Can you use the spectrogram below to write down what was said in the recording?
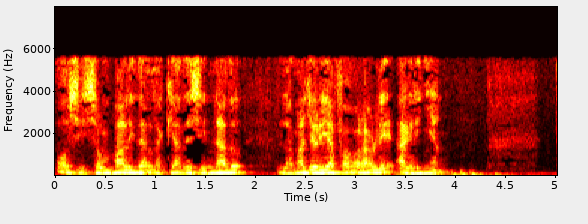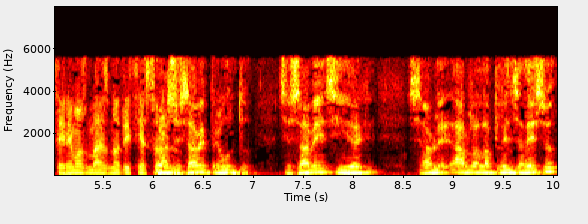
o si son válidas las que ha designado la mayoría favorable a Griñán. Tenemos más noticias sobre. No se sabe, pregunto. ¿Se sabe si se habla la prensa de eso?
